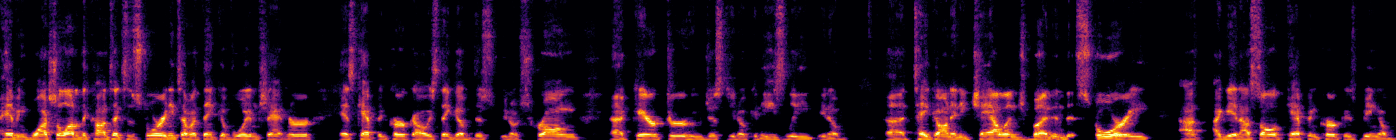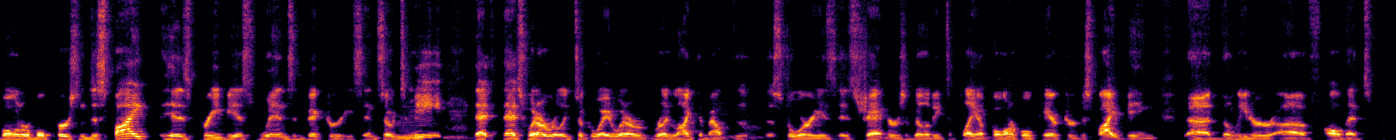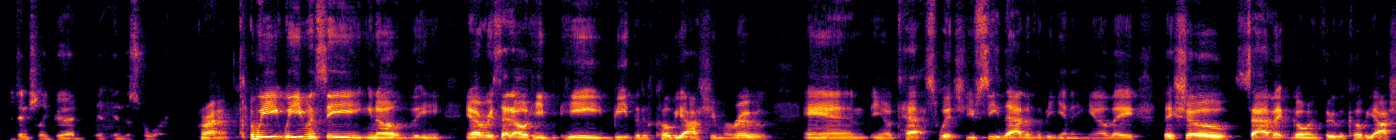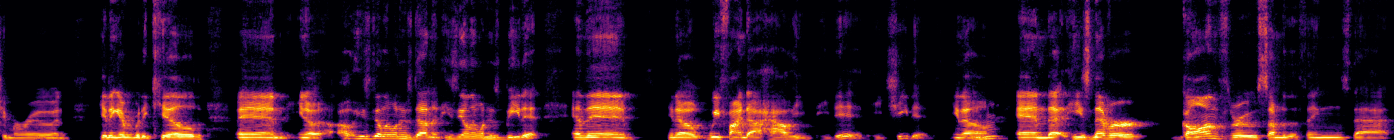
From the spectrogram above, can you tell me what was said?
having watched a lot of the context of the story. Anytime I think of William Shatner as Captain Kirk, I always think of this, you know, strong uh, character who just, you know, can easily, you know, uh, take on any challenge. But in this story, I, again, I saw Captain Kirk as being a vulnerable person despite his previous wins and victories. And so, to Mhm. me, that that's what I really took away. What I really liked about the, the story is, is Shatner's ability to play a vulnerable character despite being uh, the leader of all that's potentially good in, in the story. Right. We we even see, you know, the you know, everybody said, oh, he he beat the Kobayashi Maru and you know Tess, which you see that at the beginning. You know, they they show Saavik going through the Kobayashi Maru and getting everybody killed, and you know, oh, he's the only one who's done it. He's the only one who's beat it. And then you know, we find out how he he did. He cheated. You know, Mhm. and that he's never gone through some of the things that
